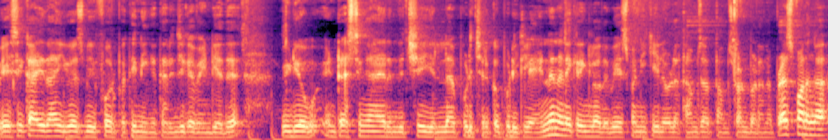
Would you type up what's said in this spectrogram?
பேசிக்காக இதுதான் யூஎஸ்பி ஃபோர் பற்றி நீங்கள் தெரிஞ்சுக்க வேண்டியது. வீடியோ இன்ட்ரெஸ்டிங்காக இருந்துச்சு இல்லை பிடிச்சிருக்க பிடிக்கல என்ன நினைக்கிறீங்களோ அதை பேஸ் பண்ணி கீழே உள்ள தம்ஸ் அப் தம்ஸ் டவுன் பட்டனை ப்ரெஸ் பண்ணுங்கள்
